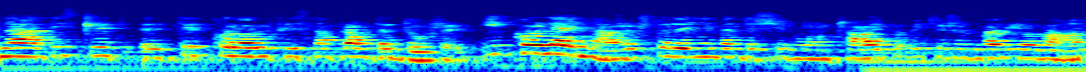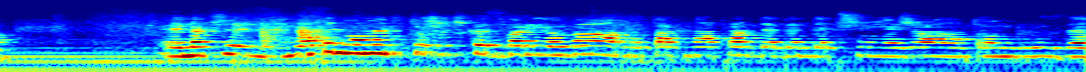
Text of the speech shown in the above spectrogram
na District y, tych kolorów jest naprawdę duży. I kolejna rzecz, tutaj nie będę się wyłączała i powiecie, że zwariowałam. Y, znaczy, na ten moment troszeczkę zwariowałam, bo tak naprawdę będę przymierzała na tą bluzę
